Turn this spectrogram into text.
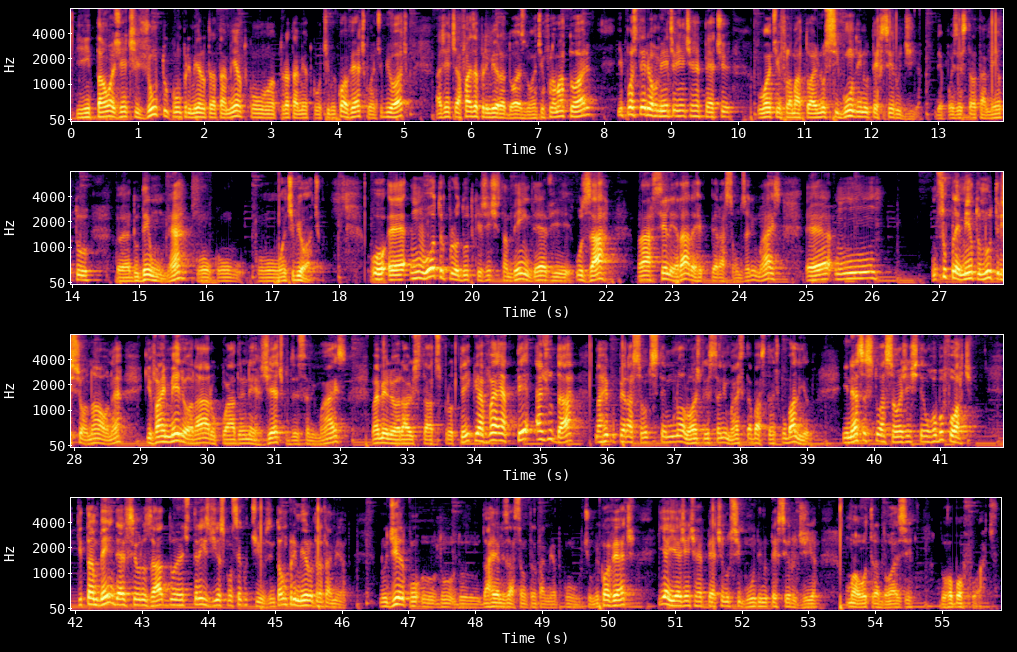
E então a gente, junto com o primeiro tratamento, com o tratamento com o timicovete, com o antibiótico, a gente já faz a primeira dose do anti-inflamatório e posteriormente a gente repete o anti-inflamatório no segundo e no terceiro dia, depois desse tratamento uh, do D1, né? Com, com, com o antibiótico. O, é, um outro produto que a gente também deve usar para acelerar a recuperação dos animais é um, um suplemento nutricional, né? Que vai melhorar o quadro energético desses animais, vai melhorar o status proteico e vai até ajudar na recuperação do sistema imunológico desses animais que está bastante combalido. E nessa situação a gente tem o RoboForte, que também deve ser usado durante três dias consecutivos. Então, o primeiro tratamento, no dia do, do, da realização do tratamento com o tio Micovete, e aí a gente repete no segundo e no terceiro dia uma outra dose do RoboForte.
